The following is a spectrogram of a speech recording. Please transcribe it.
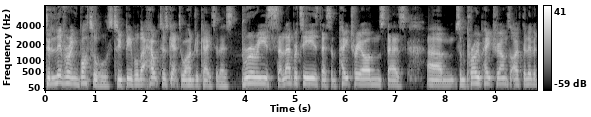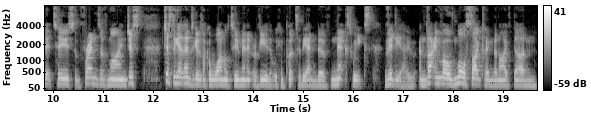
delivering bottles to people that helped us get to 100k. So there's breweries, celebrities, there's some Patreons, there's um, some pro Patreons that I've delivered it to, some friends of mine, just just to get them to give us like a one or two minute review that we can put to the end of next week's video. And that involved more cycling than I've done.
